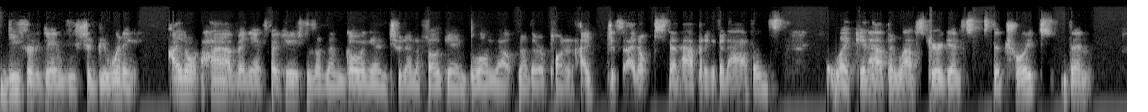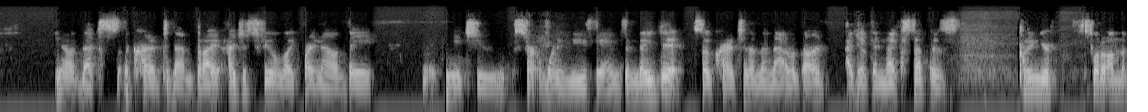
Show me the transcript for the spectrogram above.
these are the games you should be winning. I don't have any expectations of them going into an NFL game blowing out another opponent. I just I don't see that happening. If it happens, like it happened last year against Detroit, then you know that's a credit to them. But I, I just feel like right now they need to start winning these games, and they did. So credit to them in that regard. I think the next step is putting your foot on the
